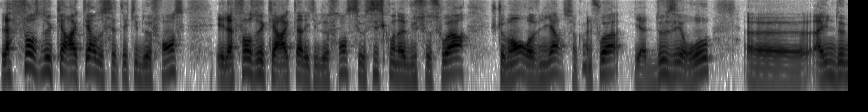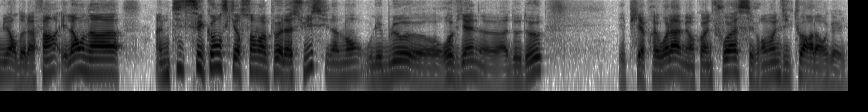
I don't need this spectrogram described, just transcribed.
la force de caractère de cette équipe de France. Et la force de caractère de l'équipe de France, c'est aussi ce qu'on a vu ce soir, justement, revenir, parce qu'encore une fois, il y a 2-0 euh, à une demi-heure de la fin. Et là, on a une petite séquence qui ressemble un peu à la Suisse, finalement, où les Bleus euh, reviennent euh, à 2-2. Et puis après, voilà, mais encore une fois, c'est vraiment une victoire à l'orgueil.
